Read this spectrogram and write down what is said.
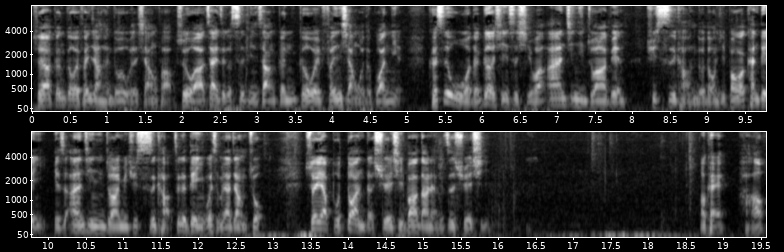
所以要跟各位分享很多我的想法，所以我要在这个视频上跟各位分享我的观念。可是我的个性是喜欢安安静静坐在那边去思考很多东西，包括看电影也是安安静静坐在那边去思考这个电影为什么要这样做，所以要不断的学习，帮我打两个字学习。OK，好，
